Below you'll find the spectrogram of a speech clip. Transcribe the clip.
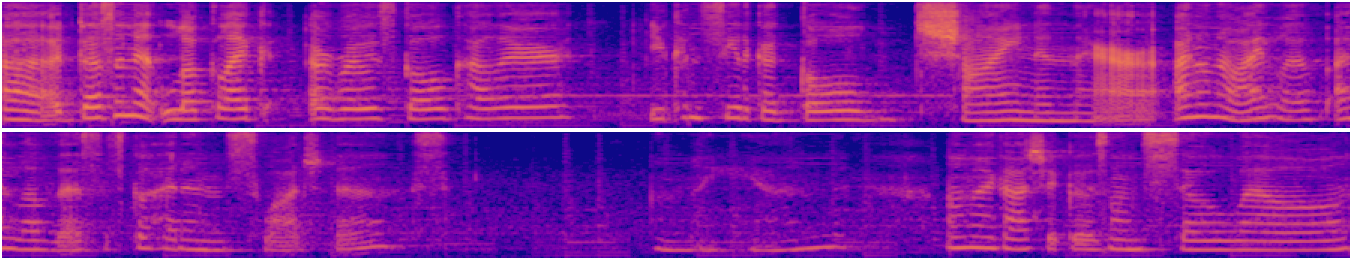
uh, doesn't it look like a rose gold color? You can see like a gold shine in there. I don't know, I love, I love this. Let's go ahead and swatch this on my hand. Oh my gosh, it goes on so well.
